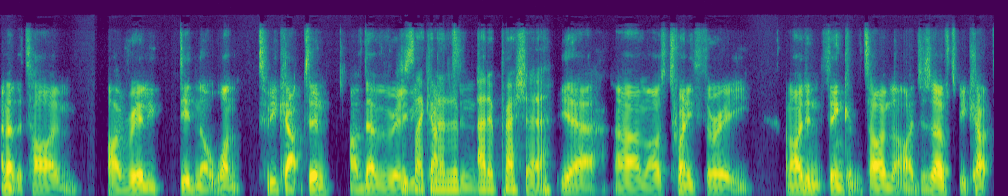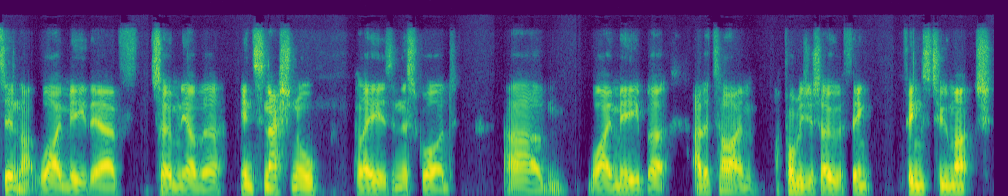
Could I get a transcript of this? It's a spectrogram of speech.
And at the time, I really did not want to be captain. I've never really Just been like captain. Added, pressure. Yeah. Um, I was 23 and I didn't think at the time that I deserved to be captain. Like, why me? They have so many other international players in the squad. Um, why me? But at the time, I probably just overthink things too much.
